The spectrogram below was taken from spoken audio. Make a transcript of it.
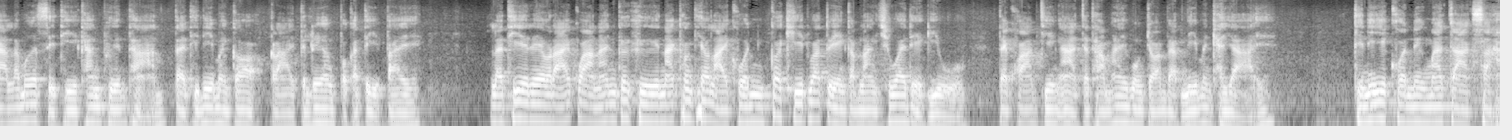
การละเมิดสิทธิขั้นพื้นฐาน แต่ที่นี่มันก็กลายเป็นเรื่องปกติไปและที่เลวร้ายกว่านั้นก็คือนักท่องเที่ยวหลายคนก็คิดว่าตัวเองกำลังช่วยเด็กอยู่ แต่ความจริงอาจจะทำให้วงจรแบบนี้มันขยาย ทีนี้อีกคนหนึ่งมาจากสห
